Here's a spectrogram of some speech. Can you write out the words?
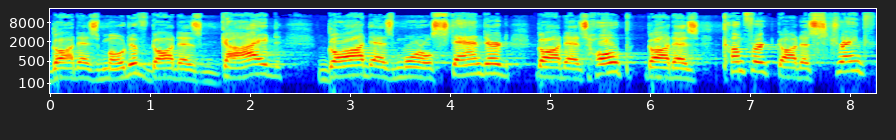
God as motive, God as guide, God as moral standard, God as hope, God as comfort, God as strength,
